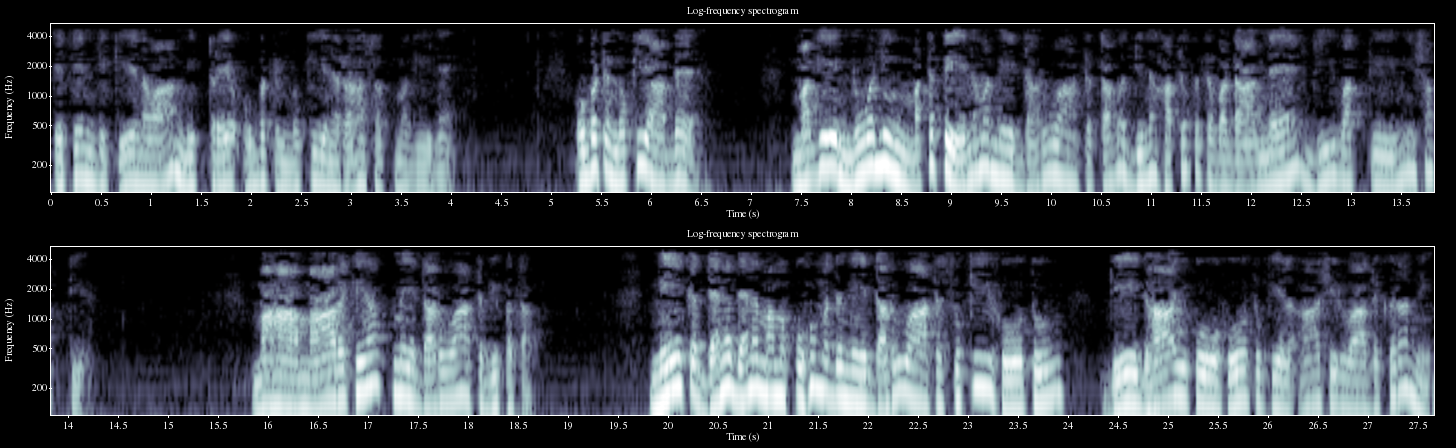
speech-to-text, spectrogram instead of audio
එතෙන්දි කියනවා මිත්‍රය ඔබට නොකියන රහසක් මගේ නෑ. ඔබට නොකියා බෑ. මගේ නුවණින් මට පේනම මේ දරුවාට තව දින 7කට වඩා නෑ ජීවත් වීමේ ශක්තිය. මහා මාරකයක් මේ දරුවාට විපතක්. මේක දැන දැන මම කොහොමද මේ දරුවාට සුඛී හෝතු දීඝායුකෝ හෝතු කියලා ආශිර්වාද කරන්නේ?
